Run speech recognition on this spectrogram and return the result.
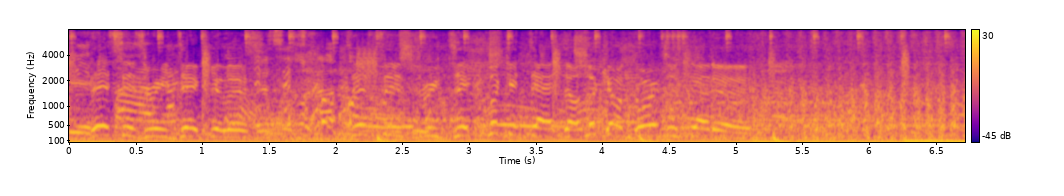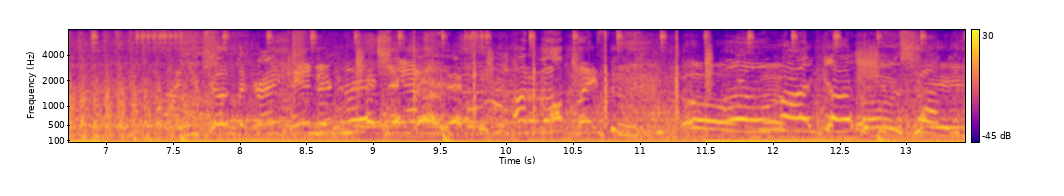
This is ridiculous. This is ridiculous. Look at that, though. Look how gorgeous that is. And you chose the Grand Canyon? The Grand Canyon. Out of all places! Oh, Oh my god, Oh, jeez.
